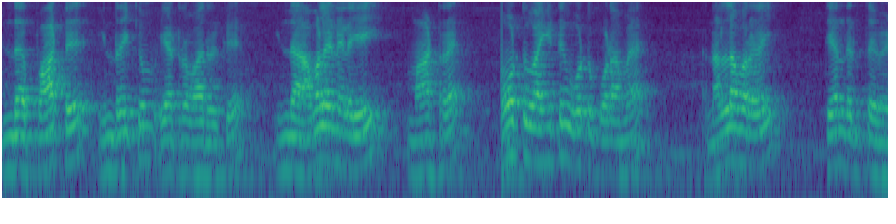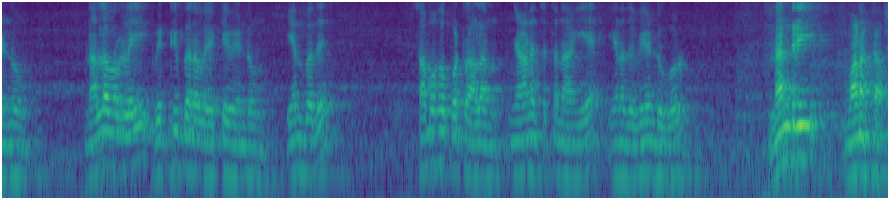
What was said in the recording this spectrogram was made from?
இந்த பாட்டு இன்றைக்கும் ஏற்றவாறு இருக்குது இந்த அவல நிலையை மாற்ற ஓட்டு வாங்கிட்டு ஓட்டு போடாமல் நல்லவர்களை தேர்ந்தெடுத்த வேண்டும். நல்லவர்களை வெற்றி பெற வைக்க வேண்டும் என்பது சமூக பற்றாளன் ஞானச்சத்தனாகிய எனது வேண்டுகோள். நன்றி வணக்கம்.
